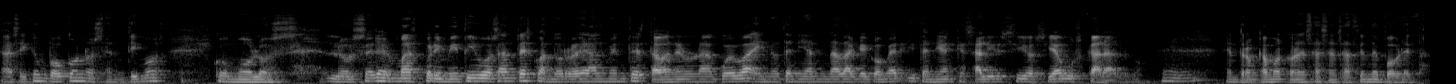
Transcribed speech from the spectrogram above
Así que un poco nos sentimos como los, los seres más primitivos antes cuando realmente estaban en una cueva y no tenían nada que comer y tenían que salir sí o sí a buscar algo. Entroncamos con esa sensación de pobreza.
